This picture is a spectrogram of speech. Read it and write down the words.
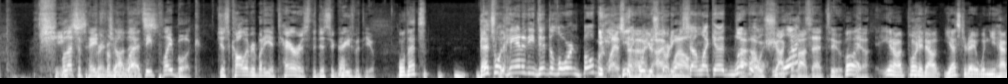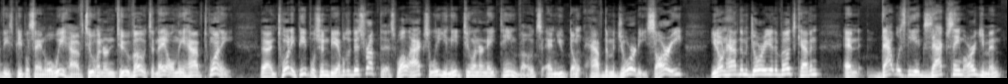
Well, that's a Jeez, page from the lefty that's- playbook. Just call everybody a terrorist that disagrees with you. well, that's That's what Hannity did to Lauren Boebert last night. I- Well, you're I- starting well, to sound like a liberal. I was shocked What? about that too. Well, yeah. I- you know, I pointed out yesterday when you have these people saying, "Well, we have 202 votes and they only have 20." And 20 people shouldn't be able to disrupt this. Well, actually, you need 218 votes and you don't have the majority. Sorry. You don't have the majority of the votes, Kevin. And that was the exact same argument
